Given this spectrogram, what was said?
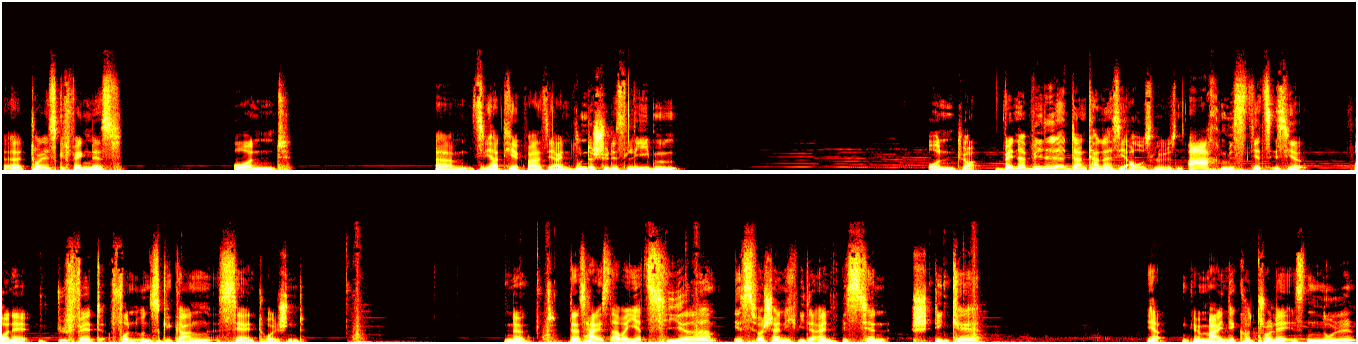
äh, tolles Gefängnis und ähm, sie hat hier quasi ein wunderschönes Leben. Und ja, wenn er will, dann kann er sie auslösen. Ach Mist, jetzt ist hier vorne Buffet von uns gegangen. Sehr enttäuschend. Na gut. Das heißt aber jetzt hier ist wahrscheinlich wieder ein bisschen Stinke ja, Gemeindekontrolle ist 0.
